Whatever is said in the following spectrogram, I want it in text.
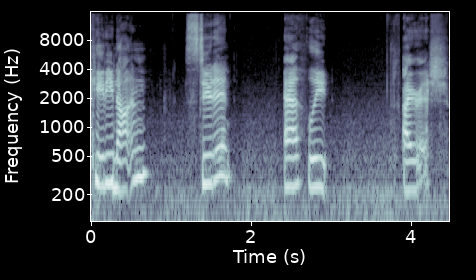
Katie Naughton, student, athlete, Irish.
